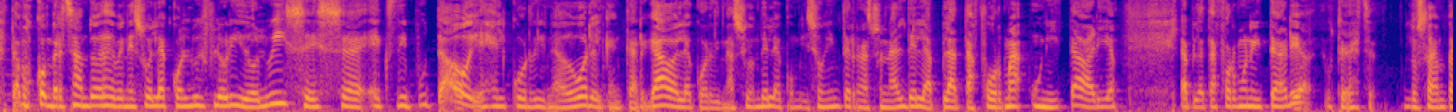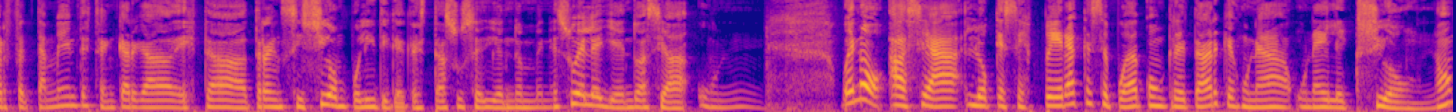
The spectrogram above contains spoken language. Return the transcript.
Estamos conversando desde Venezuela con Luis Florido. Luis es eh, exdiputado y es el coordinador, el que encargado de la coordinación de la Comisión Internacional de la Plataforma Unitaria. La Plataforma Unitaria, ustedes lo saben perfectamente, está encargada de esta transición política que está sucediendo en Venezuela, yendo hacia un bueno, hacia lo que se espera que se pueda concretar, que es una, una elección, ¿no?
